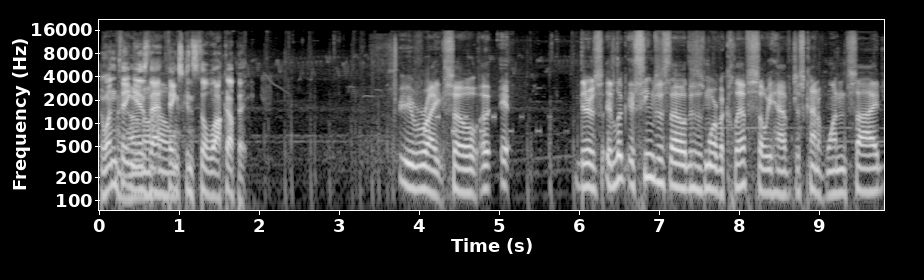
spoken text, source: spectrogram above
The one thing is that how- things can still walk up it. You're right. So uh, it, there's it look it seems as though this is more of a cliff, so we have just kind of one side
